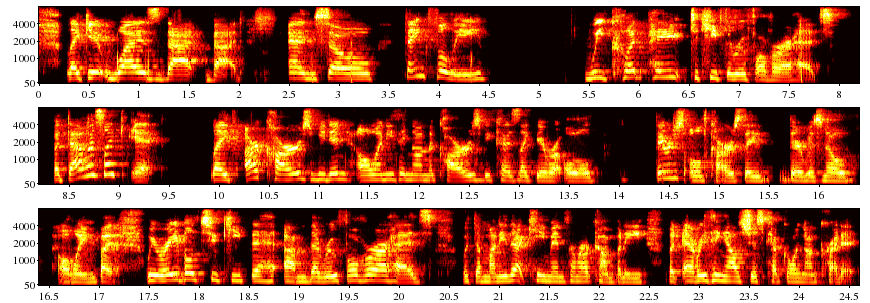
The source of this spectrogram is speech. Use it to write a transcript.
like it was that bad. And so thankfully, we could pay to keep the roof over our heads, but that was like it. Like our cars, we didn't owe anything on the cars because like they were old they were just old cars. They there was no owing, but we were able to keep the um, the roof over our heads with the money that came in from our company. But everything else just kept going on credit,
